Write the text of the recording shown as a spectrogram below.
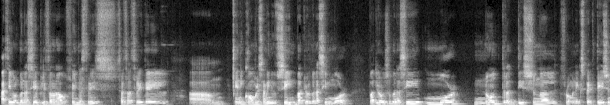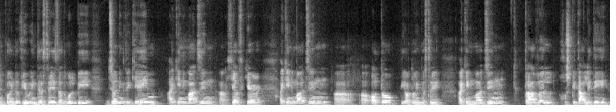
I think we're going to see a plethora of industries such as retail um, and e-commerce. I mean, we've seen, but we're going to see more. But you're also going to see more non-traditional from an expectation point of view industries that will be joining the game i can imagine uh, healthcare i can imagine uh, uh, auto the auto industry i can imagine travel hospitality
